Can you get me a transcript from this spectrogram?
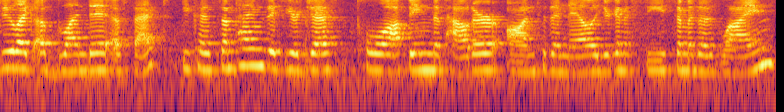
do like a blended effect because sometimes if you're just plopping the powder onto the nail, you're gonna see some of those lines.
